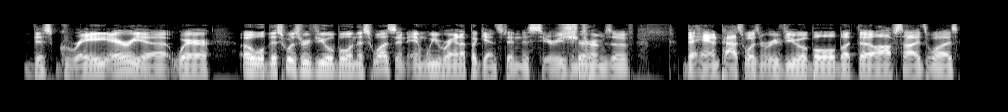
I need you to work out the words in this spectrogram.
this gray area where oh well this was reviewable and this wasn't and we ran up against it in this series Sure. in terms of the hand pass wasn't reviewable but the offsides was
